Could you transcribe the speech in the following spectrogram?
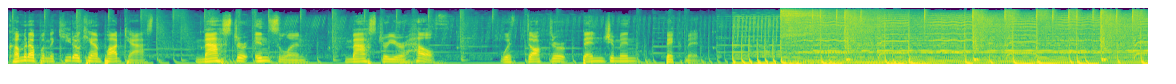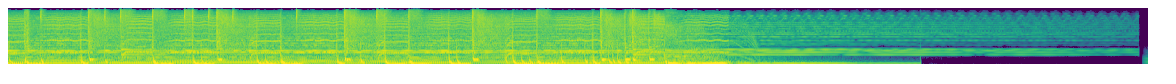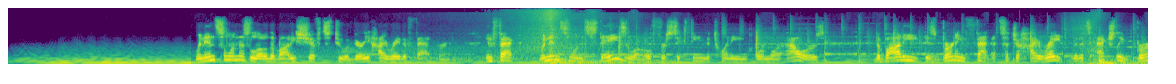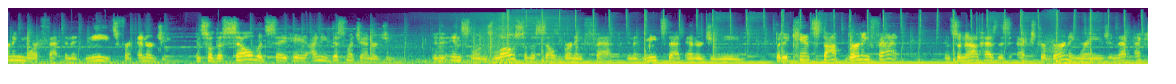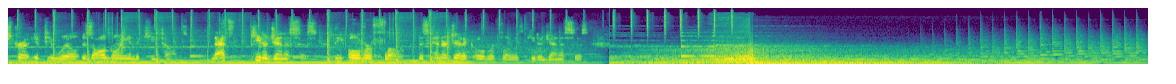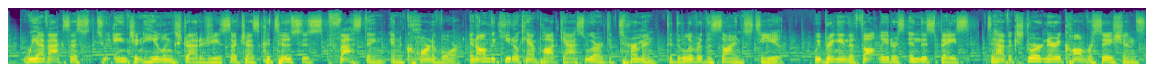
Coming up on the Keto Kamp podcast, Master Insulin, Master Your Health with Dr. Benjamin Bikman. When insulin is low, the body shifts to a very high rate of fat burning. In fact, when insulin stays low for 16 to 20 or more hours, the body is burning fat at such a high rate that it's actually burning more fat than it needs for energy. And so the cell would say, hey, I need this much energy. And insulin's low, so the cell's burning fat and it meets that energy need. But it can't stop burning fat. And so now it has this extra burning range, and that extra, if you will, is all going into ketones. That's ketogenesis, the overflow. This energetic overflow is ketogenesis. We have access to ancient healing strategies such as ketosis, fasting, and carnivore. And on the Keto Kamp podcast, we are determined to deliver the science to you. We bring in the thought leaders in this space to have extraordinary conversations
